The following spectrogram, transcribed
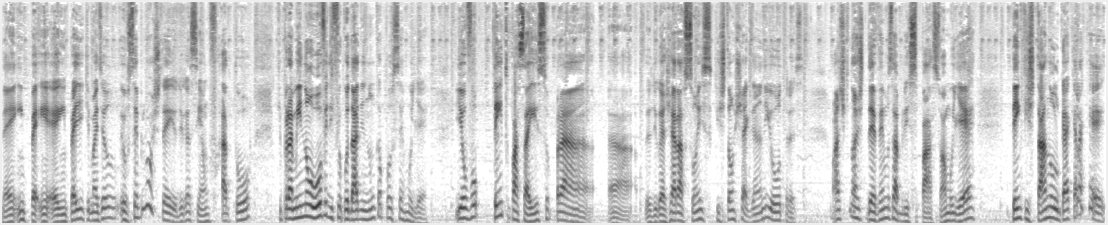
Né, impede, é, impede, mas eu, eu sempre gostei. Eu digo assim, é um fator que para mim não houve dificuldade nunca por ser mulher. E eu vou tento passar isso para, eu digo, as gerações que estão chegando e outras. Eu acho que nós devemos abrir espaço. A mulher tem que estar no lugar que ela quer,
